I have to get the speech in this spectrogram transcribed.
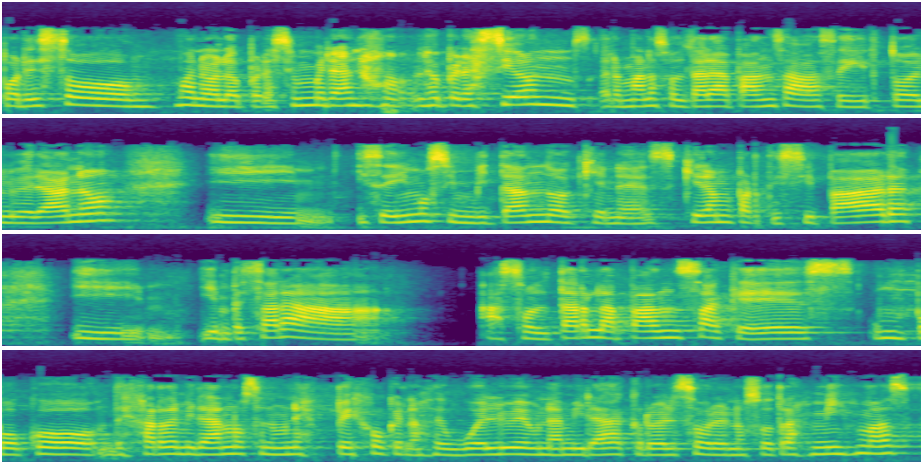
Por eso, bueno, la operación verano, la operación Hermana Soltar la Panza va a seguir todo el verano y, seguimos invitando a quienes quieran participar y empezar a, a soltar la panza, que es un poco dejar de mirarnos en un espejo que nos devuelve una mirada cruel sobre nosotras mismas,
